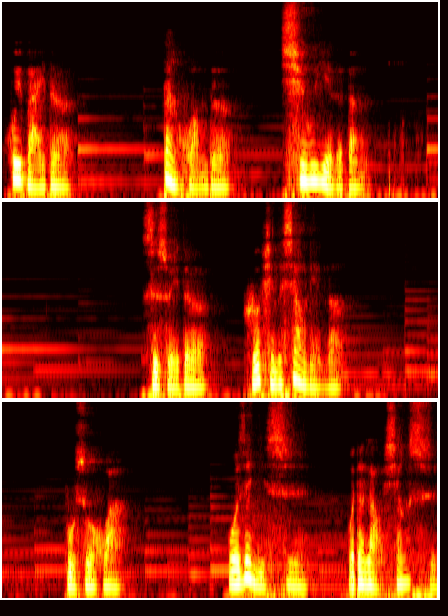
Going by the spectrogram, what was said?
灰白的、淡黄的秋夜的灯。是谁的和平的笑脸呢？不说话，我认你是我的老相识。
